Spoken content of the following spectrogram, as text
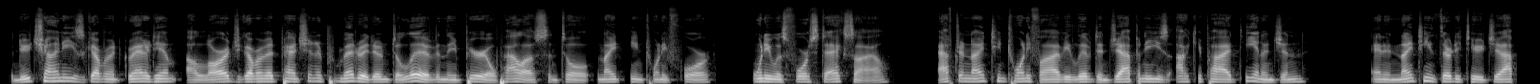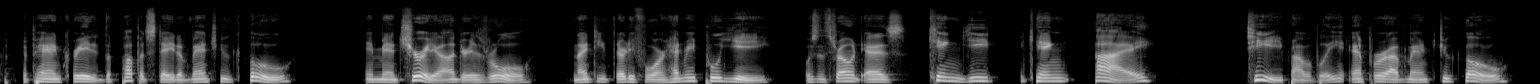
The new Chinese government granted him a large government pension and permitted him to live in the imperial palace until 1924, when he was forced to exile. After 1925, he lived in Japanese occupied Tianjin, and in 1932, Jap- Japan created the puppet state of Manchukuo in Manchuria under his rule. In 1934, Henry Puyi was enthroned as King Yi King Tai Ti, probably Emperor of Manchukuo.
